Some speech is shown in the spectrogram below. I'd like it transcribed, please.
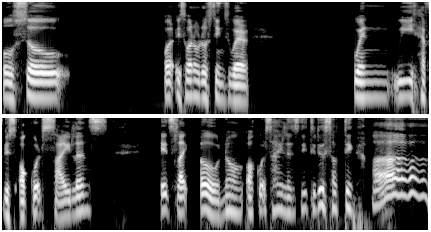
Also it's one of those things where when we have this awkward silence, it's like, oh no, awkward silence, need to do something. Ah,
